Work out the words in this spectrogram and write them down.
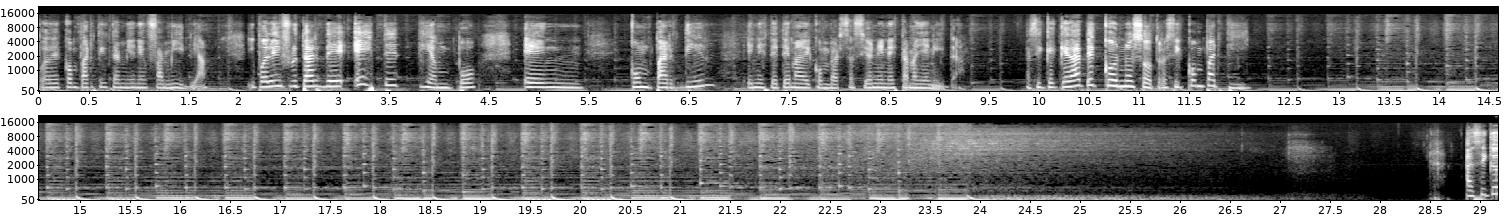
poder compartir también en familia y poder disfrutar de este tiempo en compartir en este tema de conversación en esta mañanita. Así que quédate con nosotros y compartí. Así que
